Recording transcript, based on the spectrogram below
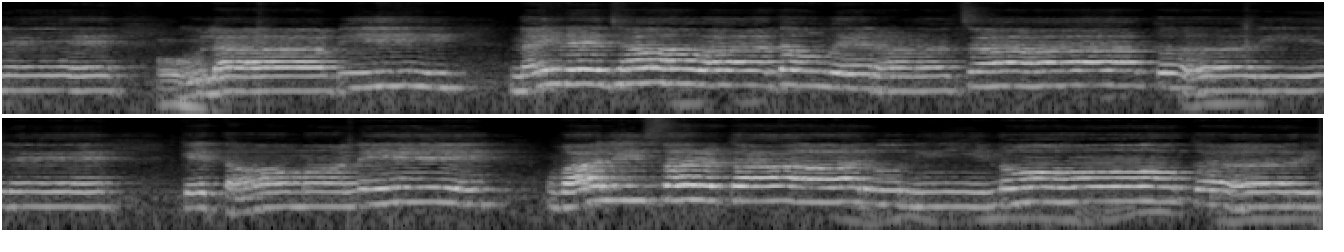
રે ઓહો. ગુલાબી નહીં રે જાવા દઉં વેરણ ચાકરી તમને વાલી સરકારુની નોકરી.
